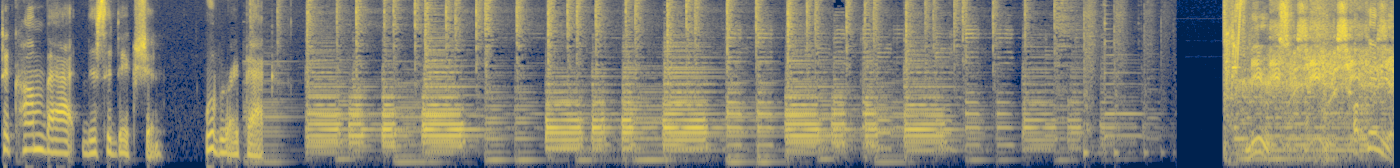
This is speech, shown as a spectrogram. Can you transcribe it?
to combat this addiction. We'll be right back. News, opinion,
